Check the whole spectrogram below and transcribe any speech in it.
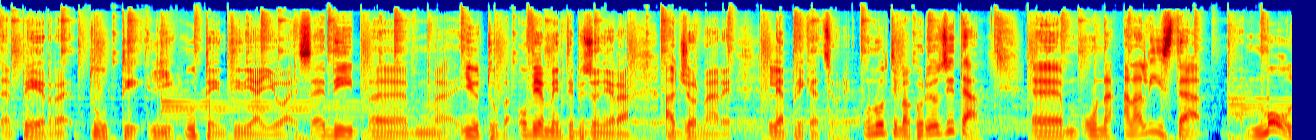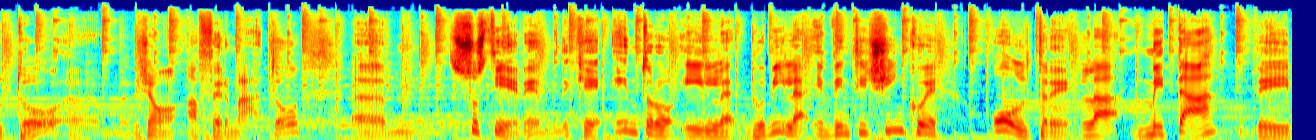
eh, per tutti gli utenti di iOS e di ehm, YouTube. Ovviamente bisognerà aggiornare le applicazioni. Un'ultima curiosità, ehm, una analista molto, eh, diciamo, affermato, eh, sostiene che entro il 2025 oltre la metà dei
